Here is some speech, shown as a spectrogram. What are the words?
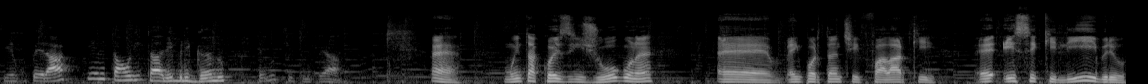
se recuperar e ele tá onde tá ali brigando pelo título, PA. É, muita coisa em jogo, né? é, é importante falar que é esse equilíbrio,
